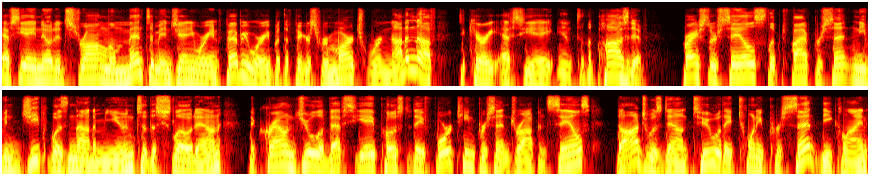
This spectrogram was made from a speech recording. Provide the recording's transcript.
FCA noted strong momentum in January and February, but the figures for March were not enough to carry FCA into the positive. Chrysler sales slipped 5%, and even Jeep was not immune to the slowdown. The crown jewel of FCA posted a 14% drop in sales. Dodge was down 2 with a 20% decline.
